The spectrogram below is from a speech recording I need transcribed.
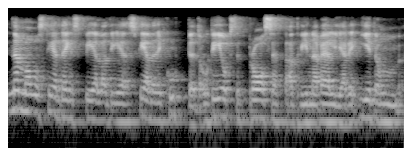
nej, man måste helt enkelt spela det, spela det kortet och det är också ett bra sätt att vinna väljare i de,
